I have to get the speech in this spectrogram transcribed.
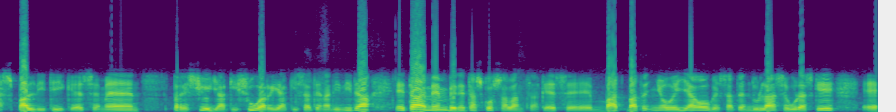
aspalditik, ez? Hemen presioiak izugarriak izaten ari dira, eta hemen benetazko zalantzak, ez? E, bat bat gehiago, esaten dula, segurazki, e,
